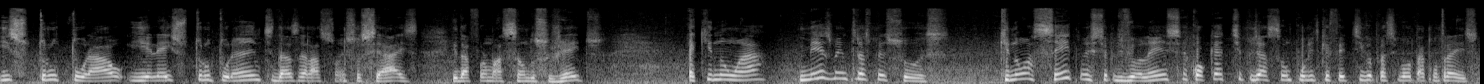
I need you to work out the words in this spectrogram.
estrutural e ele é estruturante das relações sociais e da formação dos sujeitos, é que não há, mesmo entre as pessoas que não aceitam esse tipo de violência, qualquer tipo de ação política efetiva para se voltar contra isso.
